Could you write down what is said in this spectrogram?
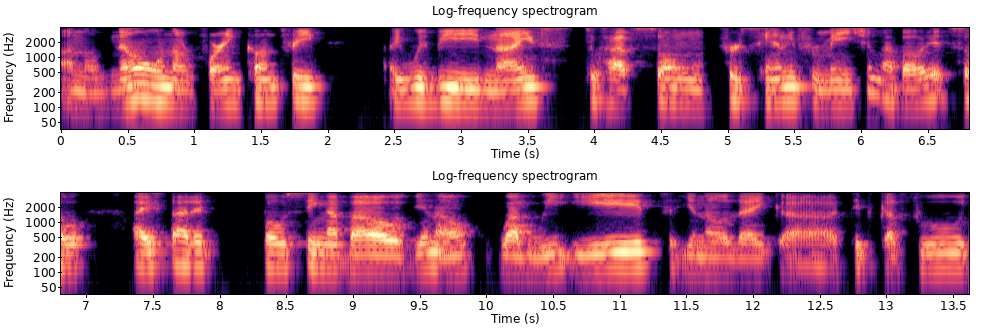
an unknown or foreign country, it would be nice to have some firsthand information about it. So I started posting about, you know, what we eat, you know, like uh, typical food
